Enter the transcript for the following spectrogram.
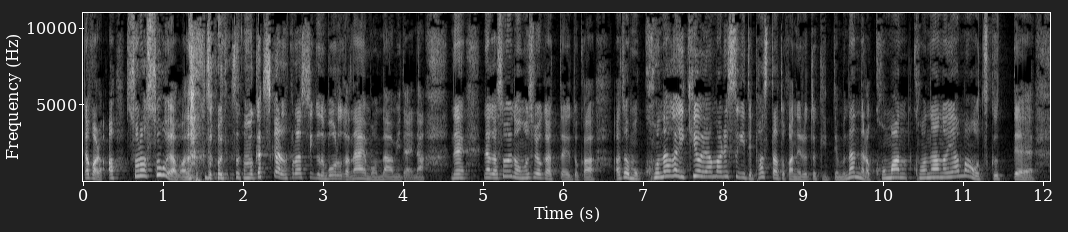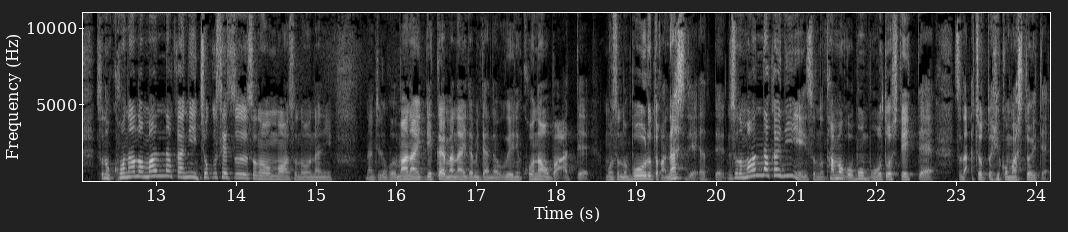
だから、あ、そらそうやわな、と思って、その昔からプラスチックのボールがないもんな、みたいな。ね、なんかそういうの面白かったりとか、あとはもう粉が勢い余りすぎてパスタとか寝るときっても、なんなら粉、粉の山を作って、その粉の真ん中に直接、その、まあ、その何、なんていうの、このまな板、でっかいまな板みたいな上に粉をバーって、もうそのボールとかなしでやって、その真ん中にその卵をボンボン落としていって、そのちょっとへこましといて、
